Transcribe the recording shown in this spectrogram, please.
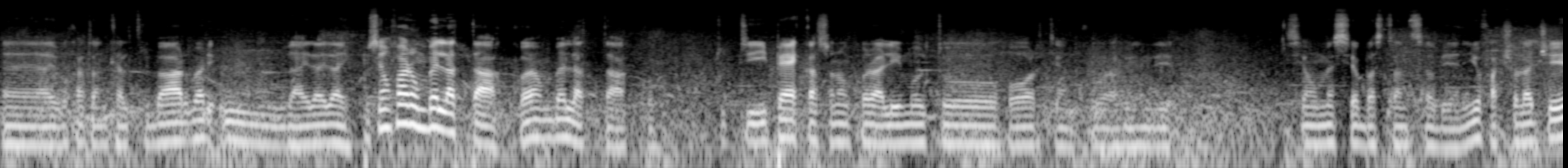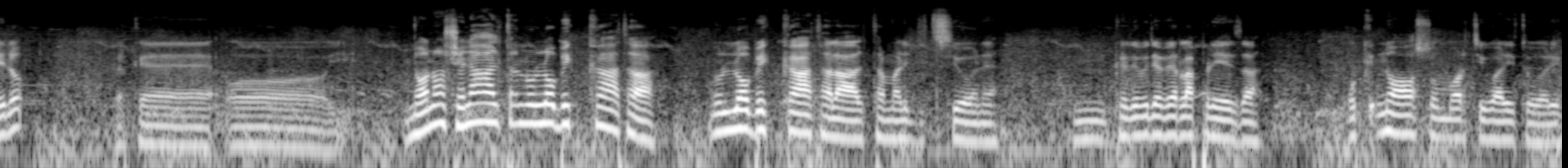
Eh, ha evocato anche altri barbari. Uh, dai, dai, dai. Possiamo fare un bel attacco, eh, un bel attacco. Tutti i P.E.K.K.A sono ancora lì molto forti ancora, quindi siamo messi abbastanza bene. Io faccio la gelo perché ho... No, no, c'è l'altra, non l'ho beccata. Non l'ho beccata l'altra, maledizione. Mm, credevo di averla presa. Ok, no, sono morti i guaritori.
